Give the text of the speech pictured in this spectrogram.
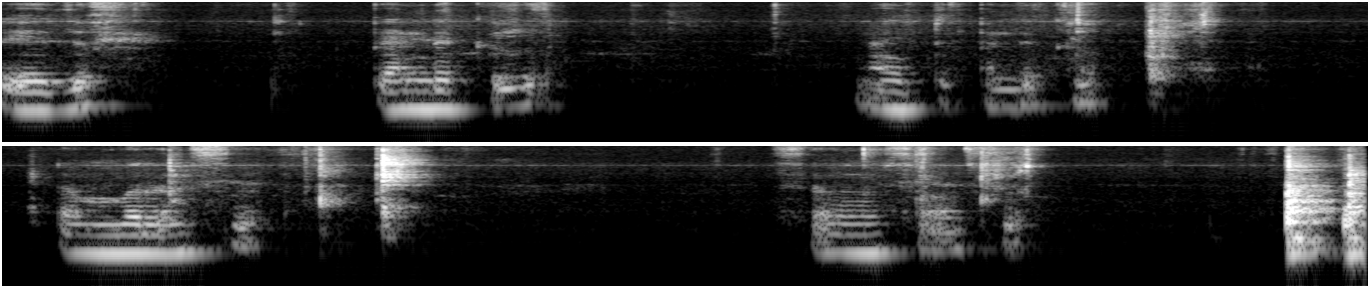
Page of Pentacle, Knight of Pentacle, Temperance, Seven of Swords.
